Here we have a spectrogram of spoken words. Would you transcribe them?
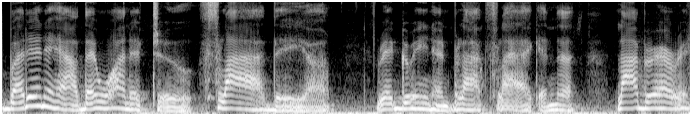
but anyhow, they wanted to fly the uh, red, green, and black flag in the library,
